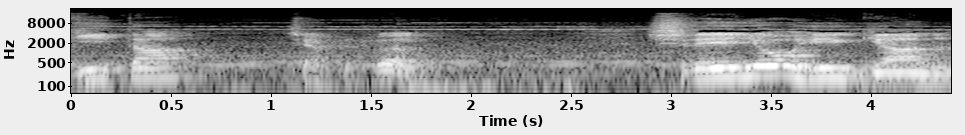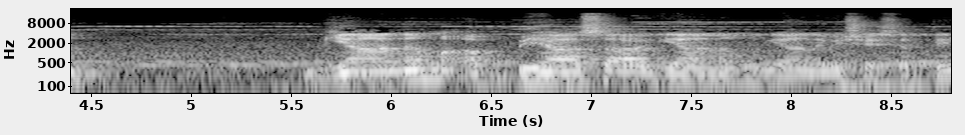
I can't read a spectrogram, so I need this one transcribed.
गीता चैप्टर ट्वेल्व श्रेयो ही ज्ञान ज्ञानम अभ्यासा ज्ञानम ज्ञान विशेषते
